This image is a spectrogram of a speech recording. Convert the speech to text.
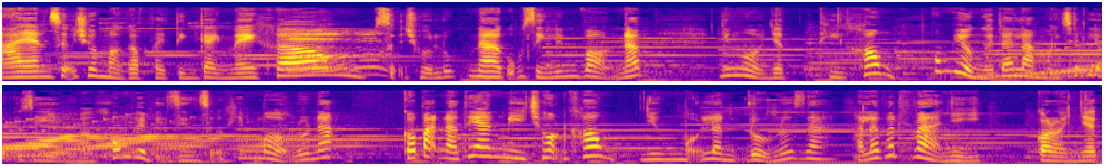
Ai ăn sữa chua mà gặp phải tình cảnh này không? Sữa chua lúc nào cũng dính lên vỏ nắp Nhưng ở Nhật thì không. Không hiểu người ta làm bằng chất liệu gì mà không hề bị dính sữa khi mở luôn á. Có bạn nào thích ăn mì trộn không? Nhưng mỗi lần đổ nước ra khá là vất vả nhỉ? Còn ở Nhật,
